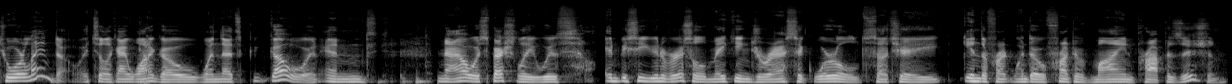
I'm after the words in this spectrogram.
to Orlando. It's like I want to go when that's go and, and now especially with NBC Universal making Jurassic World such a in the front window front of mind proposition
